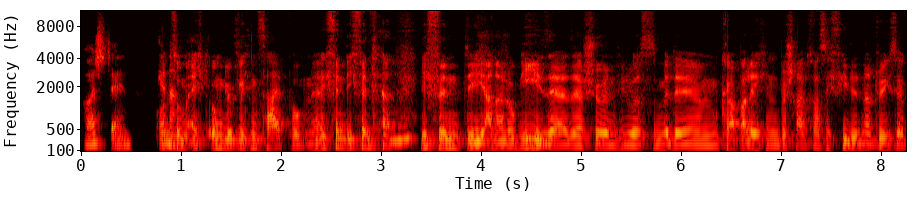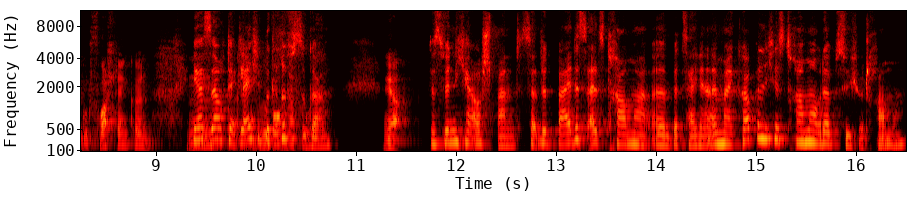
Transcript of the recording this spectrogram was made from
vorstellen. Genau. Und zum echt unglücklichen Zeitpunkt. Ne? Ich finde, ich finde, mhm. ich finde die Analogie sehr, sehr schön, wie du es mit dem körperlichen beschreibst, was sich viele natürlich sehr gut vorstellen können. Ja, ist auch der gleiche Begriff sogar. Ja. Das finde ich ja auch spannend. Es wird beides als Trauma äh, bezeichnet. Einmal körperliches Trauma oder Psychotrauma.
